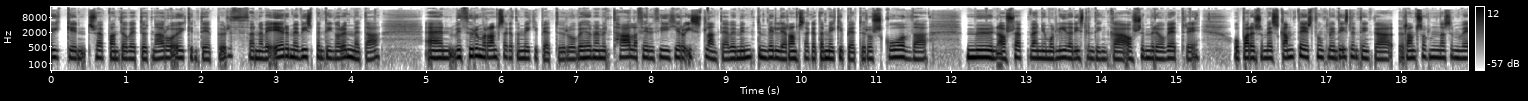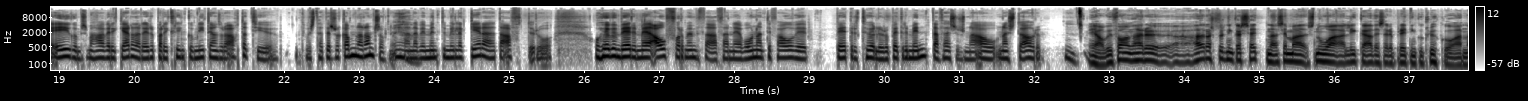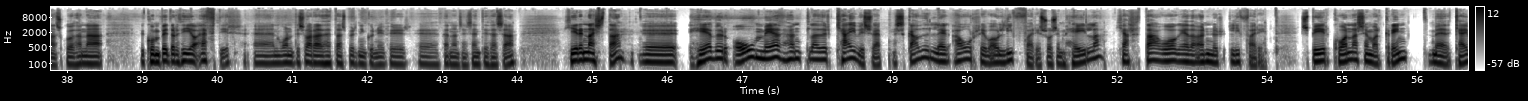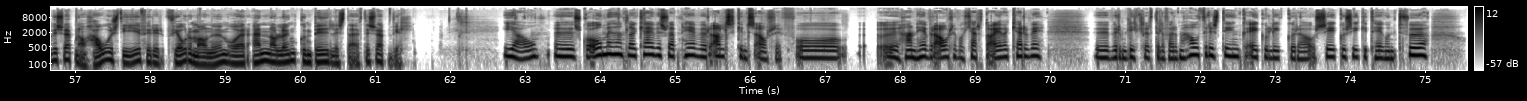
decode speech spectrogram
aukin svefnbandi á veiturnar og aukin deburð þannig að við erum með vísbendingar um þetta en við þurfum að rannsaka þetta mikið betur og við höfum með tala fyrir því hér á Íslandi að við myndum vilja rannsaka þetta mikið betur og skoða mun á svefnvenjum og líðan Íslendinga á sumri og vetri. Og bara eins og með skamdegistunglindi Íslendinga rannsóknuna sem við eigum sem hafa verið gerðar eru bara í kringum 1980 veist, þetta er svo gamla rannsóknir Já. þannig að við myndum vilja gera þetta aftur og, og höfum verið með áform um það þannig að vonandi fáum við betri tölur og betri mynd af þessu svona á næstu árum Mm. Já, við fáum, það eru aðra spurningar setna sem að snúa líka að þessari breytingu klukku og annað sko, þannig að við komum betur því á eftir en vonandi svaraði þetta spurningunni fyrir uh, þennan sem sendi þessa. Hér er næsta, uh, hefur ómeðhöndlaður kæfisvefn skadleg áhrif á líffæri svo sem heila, hjarta og eða önnur líffæri? Spyr kona sem var greimt með kæfisvefn á háustígi fyrir fjórum mánuðum og er enn á laungum byðlista eftir svefnvél. Já, uh, sko ómeðhandlaðu kæfisvefn hefur allskins áhrif og uh, hann hefur áhrif á hjart og æðakerfi. Við erum líklar til að fara með háþrýsting, eigur líkur á sigusíki tegund 2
